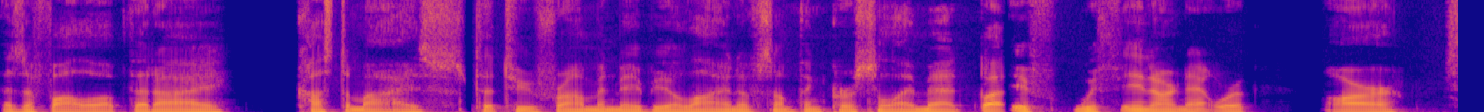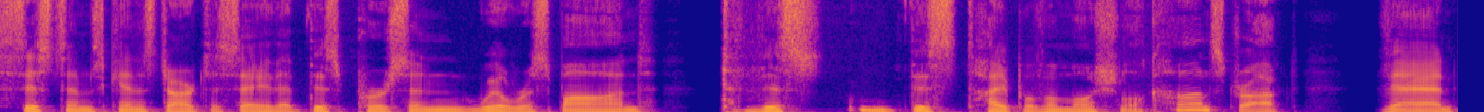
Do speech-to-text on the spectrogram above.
as a follow up that I customize the two from, and maybe a line of something personal I met. But if within our network, our systems can start to say that this person will respond to this this type of emotional construct, then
